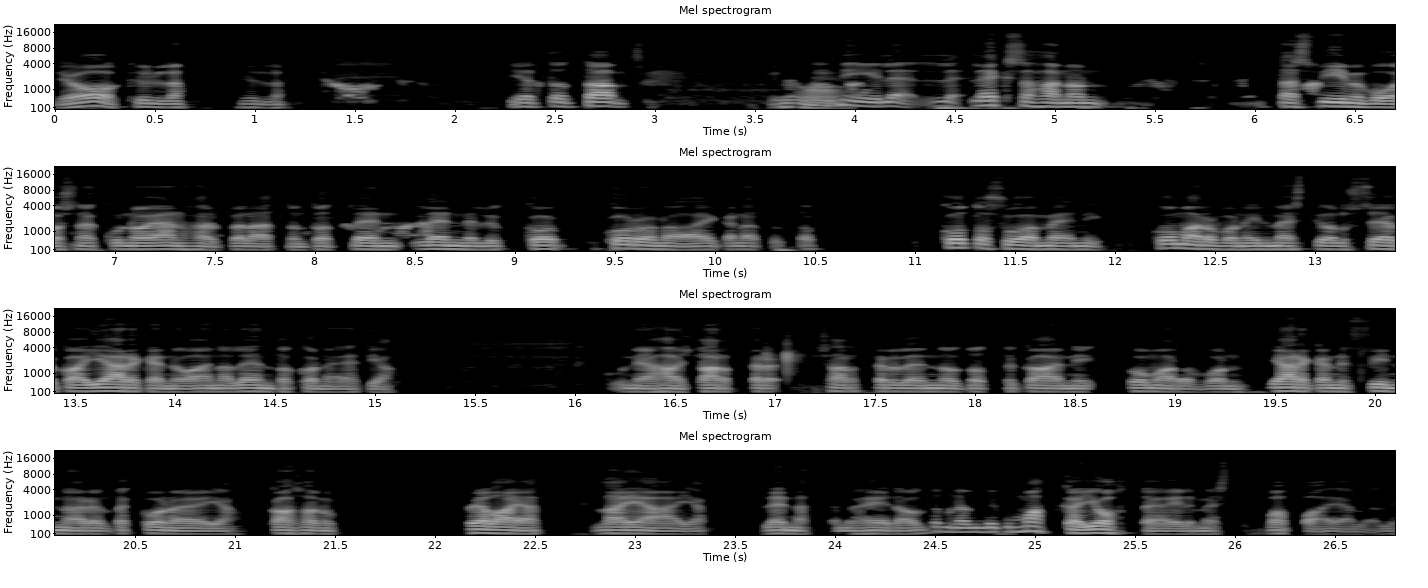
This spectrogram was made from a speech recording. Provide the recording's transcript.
Joo, kyllä, kyllä. Ja tota, Joo. niin, Le- Le- Leksahan on tässä viime vuosina, kun nuo NHL-pelaat on tuot len- lennellyt ko- korona-aikana tota, kotosuomeen, niin Komarov on ilmeisesti ollut se, joka on järkännyt aina lentokoneet ja kun nehän on charter, charterlennolla totta kai, niin Komarov on järkännyt Finnairilta koneen ja kasannut pelaajat läjää ja lennättänyt heitä. On tämmöinen niin matkanjohtaja ilmeisesti vapaa-ajalla. Eli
